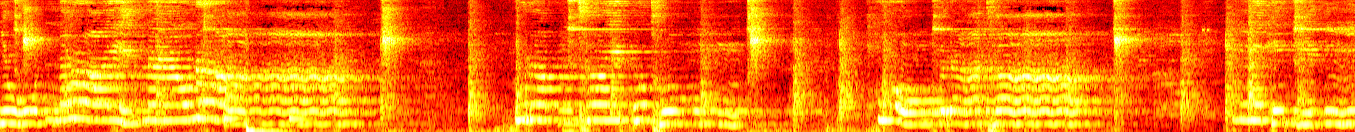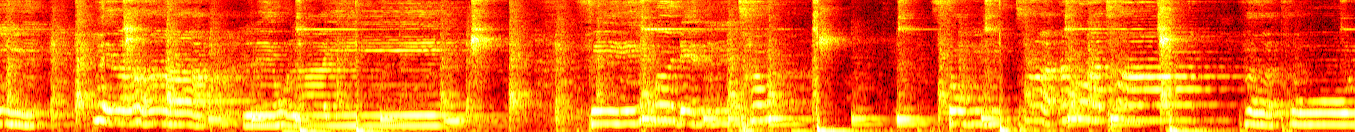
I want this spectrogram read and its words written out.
อยู่ในแนวหน้า รับใช้ผู้ทงองค์ราชาไม่คิดเวลาเลวไหลฝีมือเด่นทั้งสมชาติอาชาเพื่อทูล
